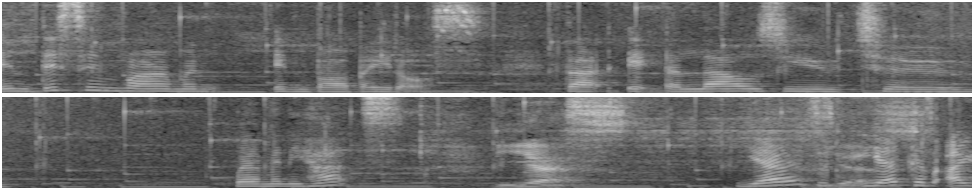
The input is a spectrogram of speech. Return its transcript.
in this environment in Barbados that it allows you to wear many hats. yes Yeah, just, Yes. yeah, because I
